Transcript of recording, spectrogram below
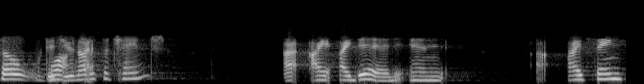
so, did well, you notice I, a change? I, I I did, and I think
